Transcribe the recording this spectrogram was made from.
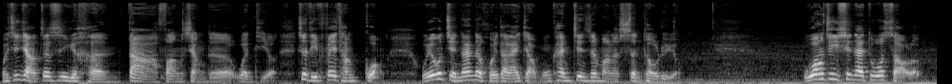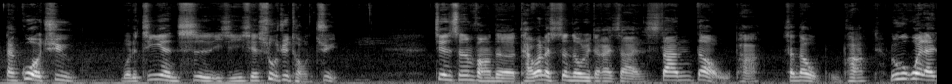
我先讲，这是一个很大方向的问题哦。这题非常广，我用简单的回答来讲，我们看健身房的渗透率哦。我忘记现在多少了，但过去我的经验是，以及一些数据统计，健身房的台湾的渗透率大概在三到五趴，三到五五趴。如果未来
